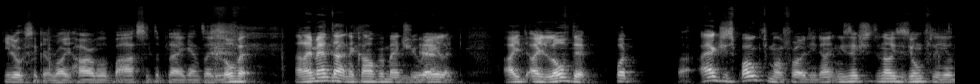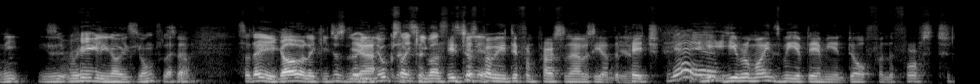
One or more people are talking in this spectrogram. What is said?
he looks like a right horrible bastard to play against." I love it, and I meant that in a complimentary yeah. way. Like I I loved it, but I actually spoke to him on Friday night, and he's actually the nicest young fella you'll meet. He's a really nice young fella. So, so there you go. Like he just yeah, he looks like he wants. He's just you. probably a different personality on the yeah. pitch. Yeah, yeah. He, he reminds me of Damien Duff, and the first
